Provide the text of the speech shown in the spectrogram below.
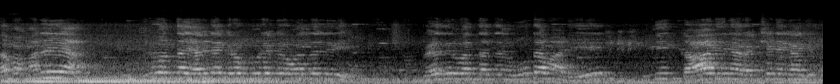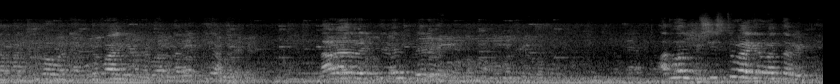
ತಮ್ಮ ಮನೆಯ ಇರುವಂತ ಎರಡು ಎಕರೆ, ಮೂರು ಎಕರೆ ಹೊಲದಲ್ಲಿ ಬೆಳೆದಿರುವಂತದ್ದನ್ನು ಊಟ ಮಾಡಿ ಇಡೀ ಕಾಡಿನ ರಕ್ಷಣೆಗಾಗಿ ತಮ್ಮ ಜೀವವನ್ನು ಮುಡುಪಾಗಿ ಇಟ್ಟಿರುವಂತ ವ್ಯಕ್ತಿ ಅವರೇ. ನಾವೆಲ್ಲ ಇರ್ತೀವಿ ಬೇರೆ ಅದು ಒಂದು ವಿಶಿಷ್ಟವಾಗಿರುವಂತ ವ್ಯಕ್ತಿ.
